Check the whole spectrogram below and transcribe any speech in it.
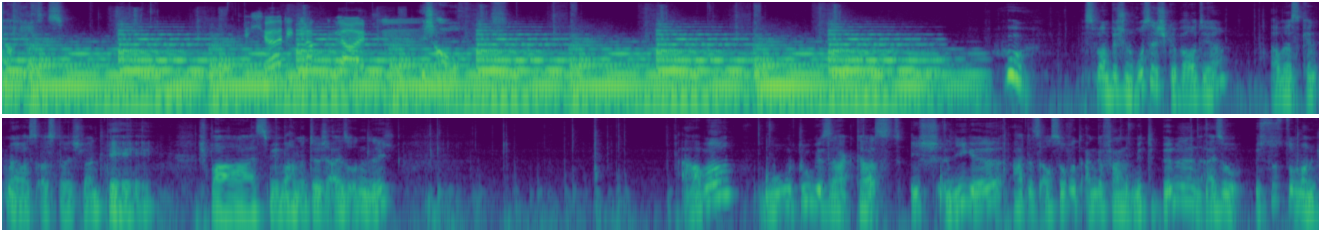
Ja, hier ist es. Ich höre die Glocken läuten. Ich auch. Puh. Ist zwar ein bisschen russisch gebaut hier, aber das kennt man ja aus Ostdeutschland. Hehehe. Spaß. Wir machen natürlich alles ordentlich. Aber, wo du gesagt hast, ich liege, hat es auch sofort angefangen mit Bimmeln. Also ist das doch mal ein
